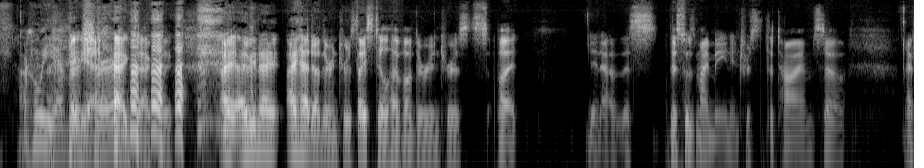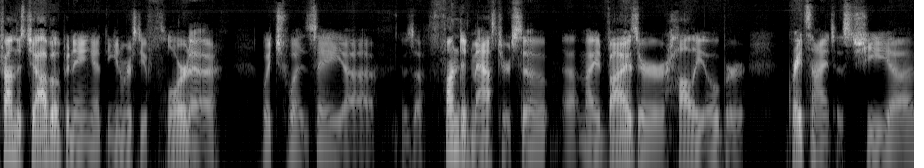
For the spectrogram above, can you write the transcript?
Are we ever yeah, sure? exactly. I, I mean, I, I had other interests. I still have other interests, but you know, this this was my main interest at the time. So I found this job opening at the University of Florida, which was a uh, it was a funded master. So uh, my advisor, Holly Ober, great scientist, she uh,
